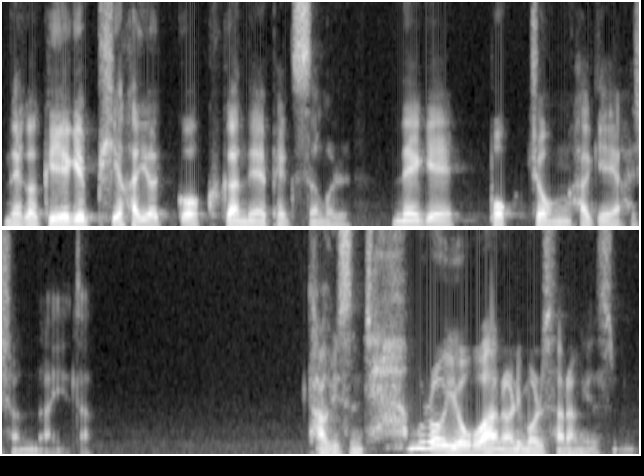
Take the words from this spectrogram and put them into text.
내가 그에게 피하였고 그가 내 백성을 내게 복종하게 하셨나이다. 다윗은 참으로 여호와 하나님을 사랑했습니다.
